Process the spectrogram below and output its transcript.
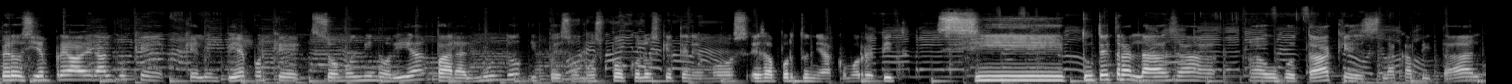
pero siempre va a haber algo que, que lo impide porque somos minoría para el mundo y pues somos pocos los que tenemos esa oportunidad, como repito. Si tú te trasladas a, a Bogotá, que es la capital,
